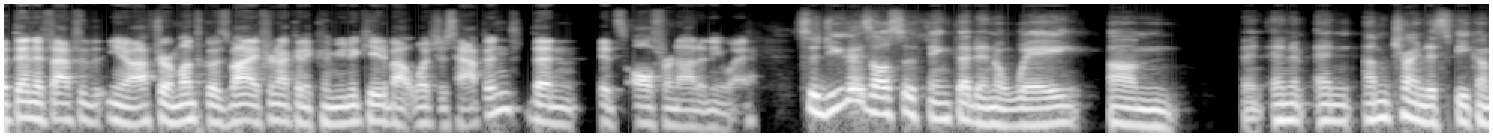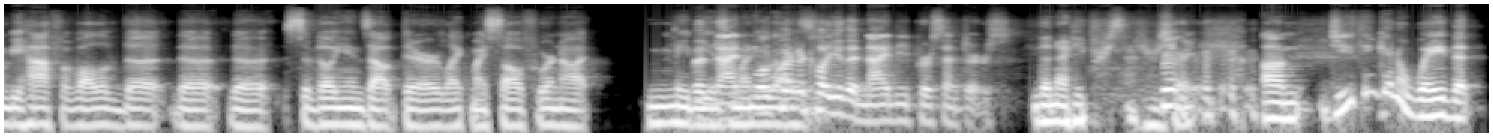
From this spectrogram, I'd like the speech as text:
But then if after, the, you know, after a month goes by, if you're not going to communicate about what just happened, then it's all for naught anyway. So do you guys also think that in a way, um, and, and and I'm trying to speak on behalf of all of the the the civilians out there like myself who are not maybe the as nine, money we're going to call you the 90 percenters. the 90 percenters, right? um, do you think in a way that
